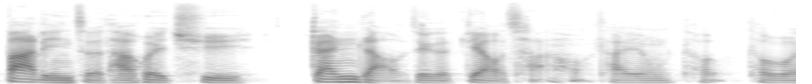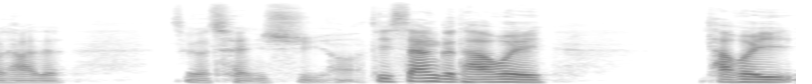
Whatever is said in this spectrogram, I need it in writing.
霸凌者他会去干扰这个调查哈，他用透透过他的这个程序哈。第三个他会。他会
